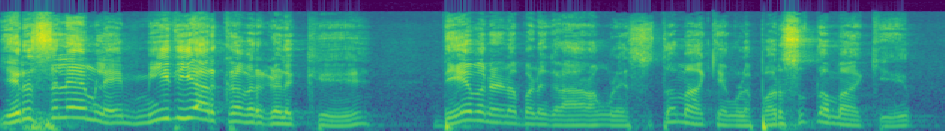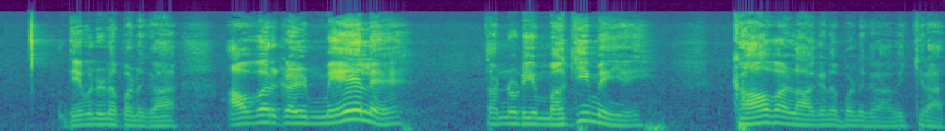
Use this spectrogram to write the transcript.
எருசலேமிலே மீதியா இருக்கிறவர்களுக்கு தேவன் என்ன பண்ணுகிறார்? அவங்களை சுத்தமாக்கி அவங்களை பரிசுத்தமாக்கி தேவன் என்ன பண்ணுகிறார்? அவர்கள் மேலே தன்னுடைய மகிமையை காவலாக என்ன பண்ணுகிறார்? வைக்கிறார்.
